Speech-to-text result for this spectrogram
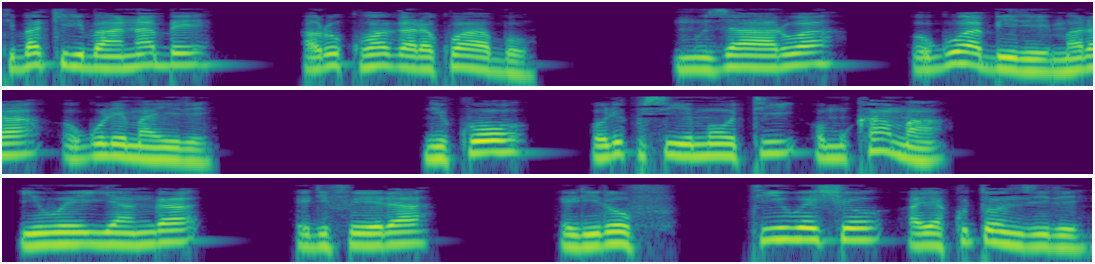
Tibakiri banabe arokuhagara kwabo. Muzarwa ogwabire mara ogule maire niko oli kusimoti omukama iwe yanga edifera elirofu tiwesho ayakutonzire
